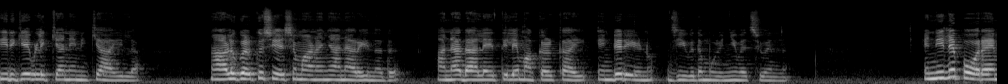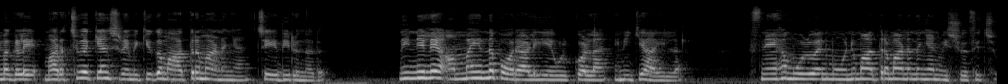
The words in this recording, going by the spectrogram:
തിരികെ വിളിക്കാൻ എനിക്കായില്ല. നാളുകൾക്കു ശേഷമാണ് ഞാൻ അറിയുന്നത്. അനാഥാലയത്തിലെ മക്കൾക്കായി എന്റെ രേണു ജീവിതം ഒഴിഞ്ഞുവെച്ചുവെന്ന് എന്നിലെ പോരായ്മകളെ മറച്ചുവെക്കാൻ ശ്രമിക്കുക മാത്രമാണ് ഞാൻ ചെയ്തിരുന്നത്. നിന്നിലെ അമ്മ എന്ന പോരാളിയെ ഉൾക്കൊള്ളാൻ എനിക്കായില്ല. സ്നേഹം മുഴുവൻ മോനു മാത്രമാണെന്ന് ഞാൻ വിശ്വസിച്ചു.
